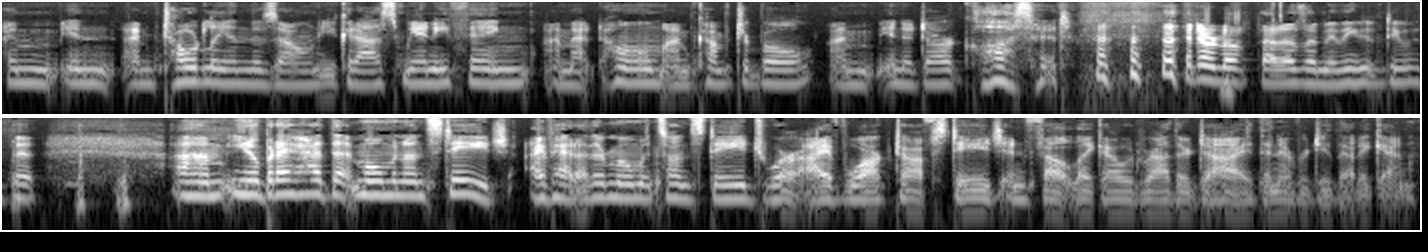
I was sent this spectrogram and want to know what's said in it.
I'm in. I'm totally in the zone. You could ask me anything. I'm at home. I'm comfortable. I'm in a dark closet. I don't know if that has anything to do with it. Um, you know, but I had that moment on stage. I've had other moments on stage where I've walked off stage and felt like I would rather die than ever do that again.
